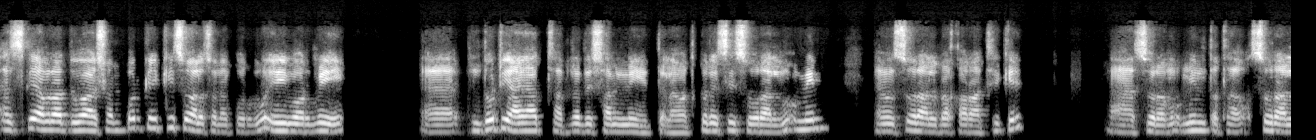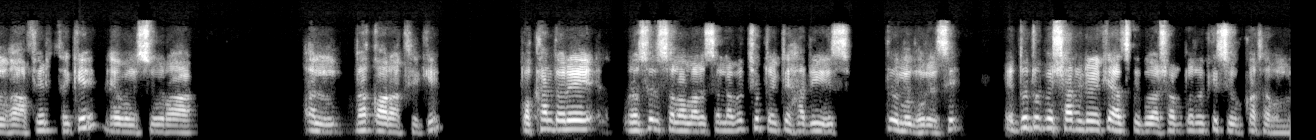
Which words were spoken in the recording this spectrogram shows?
আজকে আমরা দোয়া সম্পর্কে কিছু আলোচনা করব। এই মর্মে দুটি আয়াত আপনাদের সামনে তেলাওয়াত করেছি, সোর আল মুমিন এবং সোর আল বাকারা থেকে সুরা মুমিন তথা সুর আল গাফির থেকে এবং সুরা আল বাকরা থেকে। পক্ষান্তরে রসুল সাল্লা সাল্লামের ছোট্ট একটি হাদিস তুলে ধরেছে। এই দুটোকে সামনে রেখে আজকে দোয়া সম্পর্কে কিছু কথা বলব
